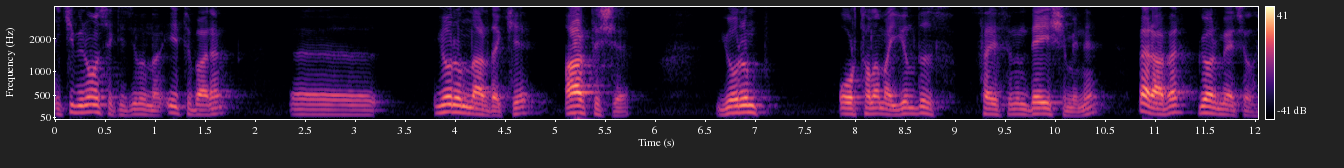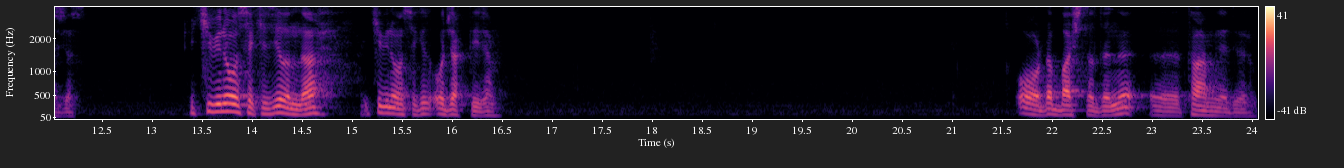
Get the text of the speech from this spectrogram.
2018 yılından itibaren e, yorumlardaki artışı, yorum ortalama yıldız sayısının değişimini beraber görmeye çalışacağız. 2018 yılında 2018 Ocak diyeceğim. Orada başladığını e, tahmin ediyorum.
